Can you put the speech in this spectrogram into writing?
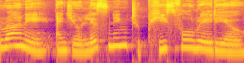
Kirani, and you're listening to Peaceful Radio.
